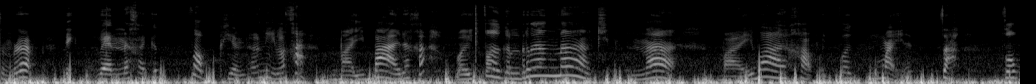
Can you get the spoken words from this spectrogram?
สำหรับเด็กแว้นนะคะ ก็จบเพียงเท่านี้แล้วค่ะบายบายนะคะ ไว้เจอกันเรื่องหน้าคลิปหน้าบายบายค่ะไว้เจอกันใหม่นะจ๊ะจบ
